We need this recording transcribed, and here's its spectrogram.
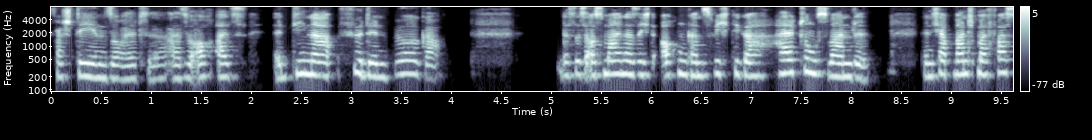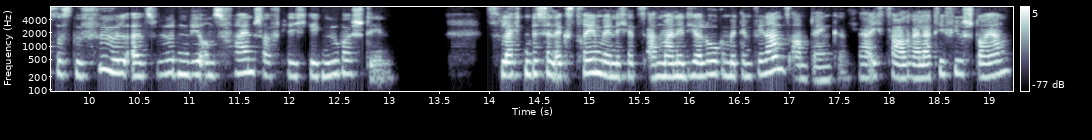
verstehen sollte, also auch als Diener für den Bürger. Das ist aus meiner Sicht auch ein ganz wichtiger Haltungswandel. Denn ich habe manchmal fast das Gefühl, als würden wir uns feindschaftlich gegenüberstehen. Das ist vielleicht ein bisschen extrem, wenn ich jetzt an meine Dialoge mit dem Finanzamt denke. Ja, ich zahle relativ viel Steuern.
